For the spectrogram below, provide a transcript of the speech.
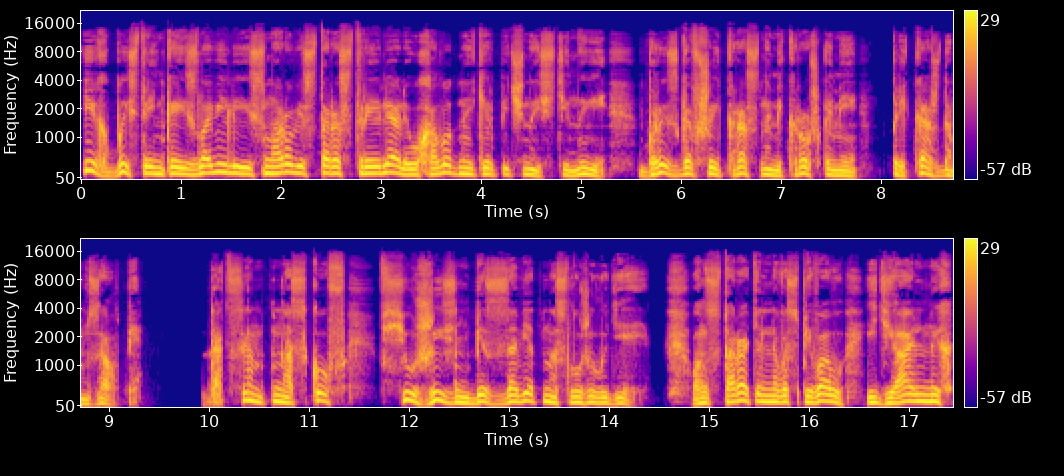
Их быстренько изловили и сноровисто расстреляли у холодной кирпичной стены, брызгавшей красными крошками при каждом залпе. Доцент Носков всю жизнь беззаветно служил идее. Он старательно воспевал идеальных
